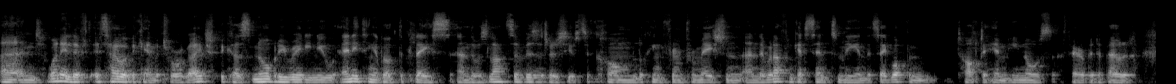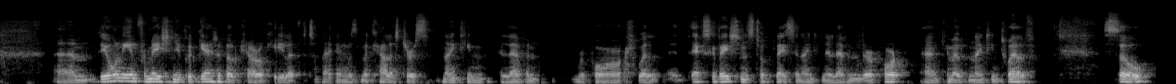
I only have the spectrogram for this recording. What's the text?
And when I lived, it's how I became a tour guide because nobody really knew anything about the place. And there was lots of visitors who used to come looking for information and they would often get sent to me and they'd say, go up and talk to him. He knows a fair bit about it. Um, the only information you could get about Carrowkeel at the time was Macalister's 1911 report. Well, the excavations took place in 1911 and the report uh, came out in 1912. So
